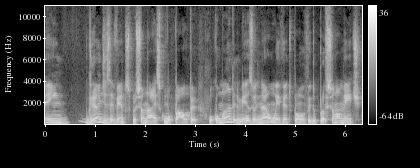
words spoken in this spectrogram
em grandes eventos profissionais, como o Pauper. O Commander mesmo, ele não é um evento promovido profissionalmente,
